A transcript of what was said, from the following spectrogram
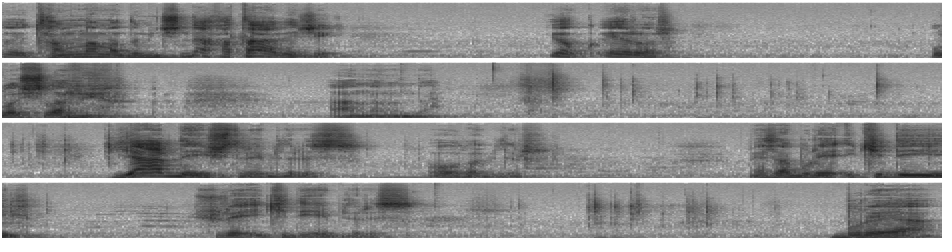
e, tanımlamadığım için de hata verecek. Yok error. Ulaşılamıyor anlamında. Yer değiştirebiliriz. O olabilir. Mesela buraya 2 değil. Şuraya 2 diyebiliriz. Buraya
